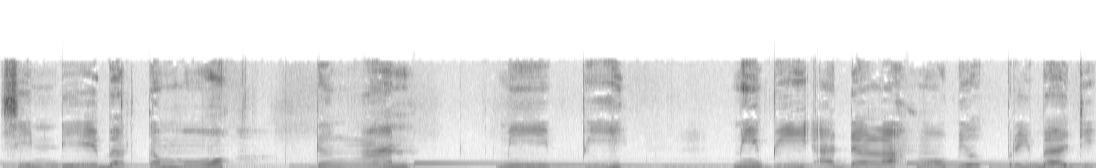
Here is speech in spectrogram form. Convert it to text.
Cindy bertemu dengan Mibi. Mibi adalah mobil pribadi.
